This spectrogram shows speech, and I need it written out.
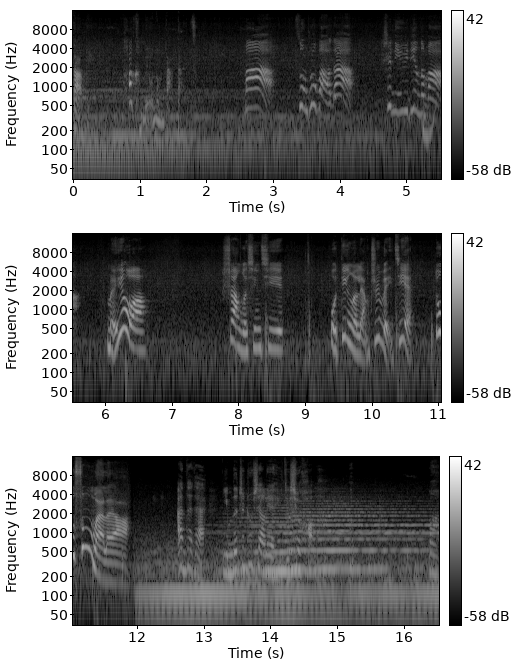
大北，他可没有那么大胆子。妈，送珠宝的，是你预定的吗？没有啊。上个星期我订了两只尾戒，都送来了呀。安太太，你们的珍珠项链已经修好了。妈，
